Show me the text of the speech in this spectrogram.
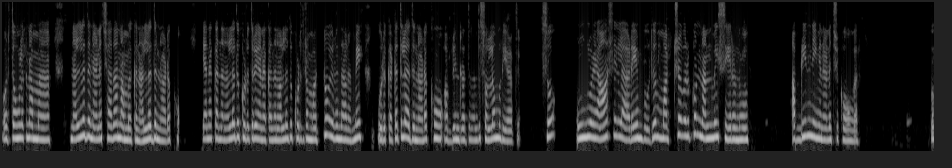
ஒருத்தவங்களுக்கு நம்ம நல்லது நினைச்சாதான் நமக்கு நல்லது நடக்கும். எனக்கு அந்த நல்லது கொடுத்துரு எனக்கு அந்த நல்லது கொடுத்துரு மட்டும் இருந்தாலுமே, ஒரு கட்டத்துல அது நடக்கும் அப்படின்றது வந்து சொல்ல முடியாது. ஸோ, உங்களுடைய ஆசைகளை அடையும் போது மற்றவருக்கும் நன்மை சேரணும் அப்படின்னு நீங்க நினைச்சுக்கோங்க இப்போ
